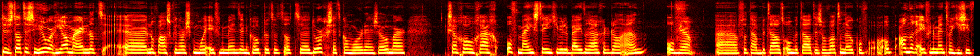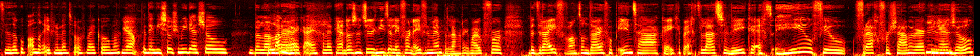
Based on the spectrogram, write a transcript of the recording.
Dus dat is heel erg jammer. En dat, eh, nogmaals, ik vind het een hartstikke mooi evenement. En ik hoop dat het dat eh, doorgezet kan worden en zo. Maar ik zou gewoon graag of mijn steentje willen bijdragen er dan aan. Of, ja. eh, of dat nou betaald, onbetaald is of wat dan ook. Of op andere evenementen, want je ziet het net ook op andere evenementen wel voorbij komen. Ja. Ik denk die social media is zo Belangrijk. belangrijk eigenlijk. Ja, dat is natuurlijk niet alleen voor een evenement belangrijk, maar ook voor bedrijven. Want om daar even op in te haken, ik heb echt de laatste weken echt heel veel vragen voor samenwerkingen Mhm. en zo.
